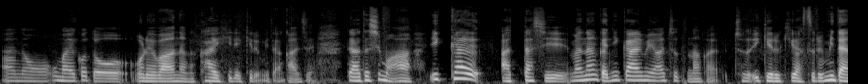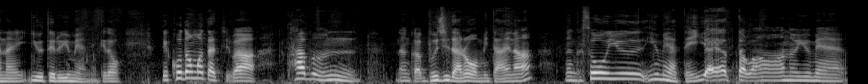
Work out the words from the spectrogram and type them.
あの、うまいこと俺はなんか回避できるみたいな感じで。で、私も、あ、一回あったし、まあなんか二回目はちょっとなんか、ちょっといける気がするみたいな言うてる夢やねんけど。で、子供たちは多分、なんか無事だろうみたいな。なんかそういう夢やって嫌やったわ、あの夢。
